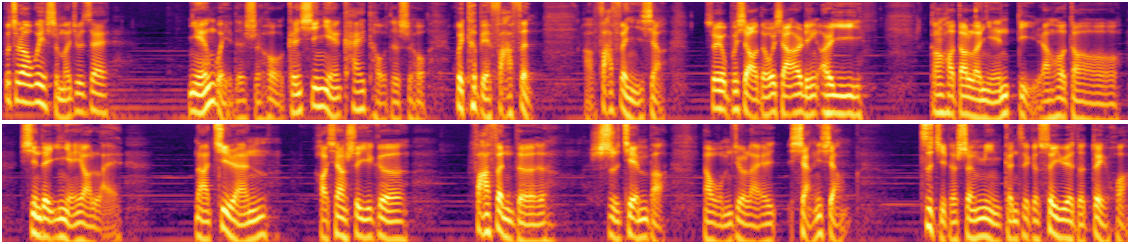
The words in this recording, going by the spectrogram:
不知道为什么就在年尾的时候跟新年开头的时候会特别发奋啊，发奋一下。所以我不晓得，我想二零二一。刚好到了年底，然后到新的一年要来，那既然好像是一个发奋的时间吧，那我们就来想一想自己的生命跟这个岁月的对话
